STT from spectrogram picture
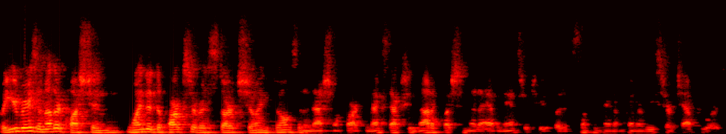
But you raise another question. When did the Park Service start showing films in a national park? And that's actually not a question that I have an answer to, but it's something that I'm going to research afterwards.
